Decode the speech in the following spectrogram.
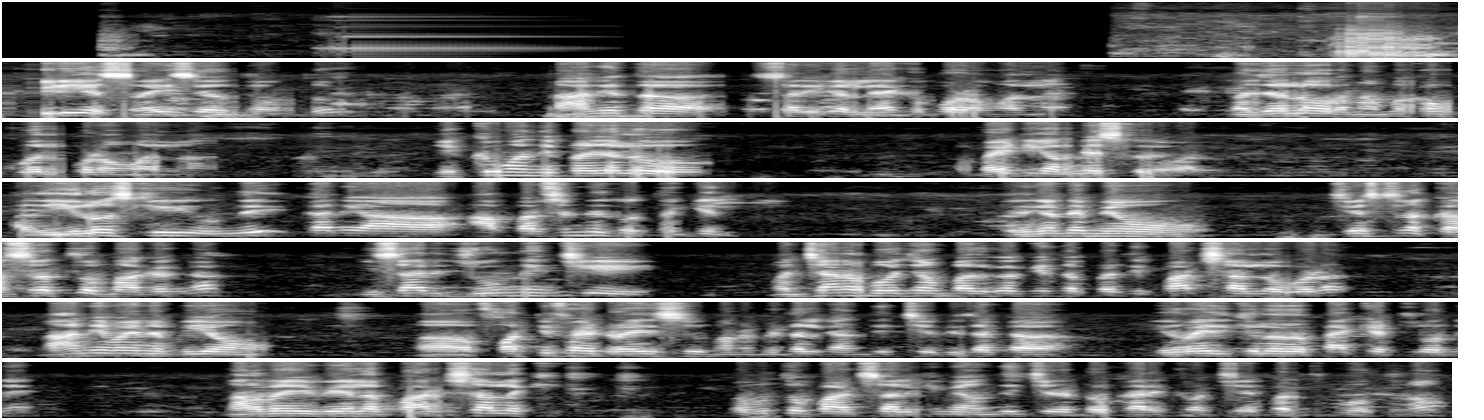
పీడిఎస్ రైస్ ఏదైతే ఉందో నాణ్యత సరిగా లేకపోవడం వల్ల ప్రజల్లో ఒక నమ్మకం కోల్పోవడం వలన ఎక్కువ మంది ప్రజలు బయటికి అమ్మేసుకునేవాళ్ళు. అది ఈ రోజుకి ఉంది కానీ ఆ ఆ పర్సంటేజ్ కొంచెం తగ్గింది. ఎందుకంటే మేము చేస్తున్న కసరత్తులో భాగంగా ఈసారి జూన్ నుంచి మధ్యాహ్న భోజనం పథకం కింద ప్రతి పాఠశాలలో కూడా నాణ్యమైన బియ్యం ఫార్టిఫైడ్ రైస్ మన బిడ్డలకి అందించే విధంగా ఇరవై ఐదు కిలోల ప్యాకెట్లోనే నలభై వేల పాఠశాలకి ప్రభుత్వ పాఠశాలకి మేము అందించేటట్టు కార్యక్రమం చేపట్టబోతున్నాం.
